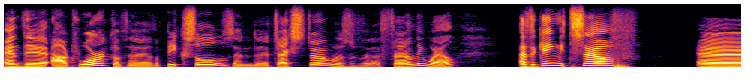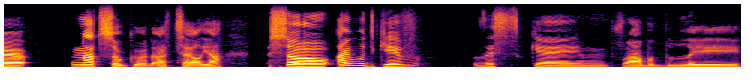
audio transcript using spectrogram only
and the artwork of the, the pixels and the texture was fairly well. As the game itself, uh, not so good, I tell ya. So I would give this game probably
